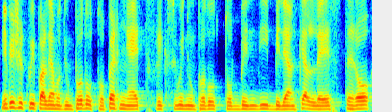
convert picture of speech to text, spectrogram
Invece qui parliamo di un prodotto per Netflix, quindi un prodotto vendibile anche all'estero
